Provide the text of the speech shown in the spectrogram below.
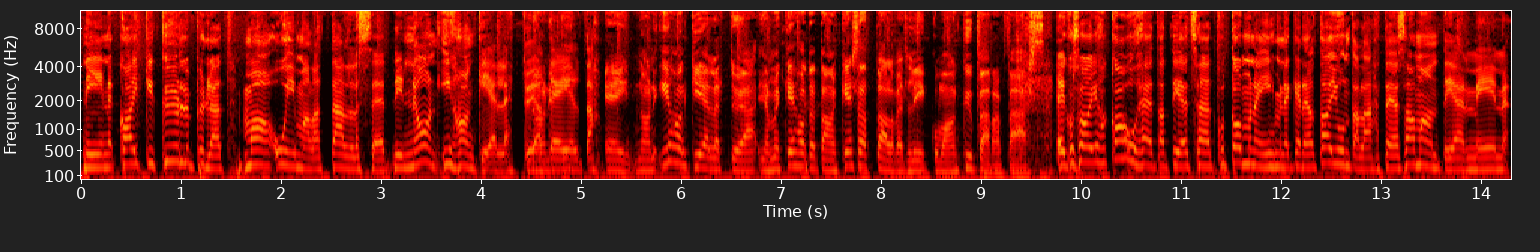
niin kaikki kylpylät, maa-uimalat tällaiset, niin ne on ihan kiellettyjä Ne on teiltä. Ei, ne on ihan kiellettyjä ja me kehotetaan kesät talvet liikkumaan kypärä päässä. Ei kun se on ihan kauheeta, tietsä, että kun tommonen ihminen, kenellä tajunta lähtee saman tien, niin äh,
